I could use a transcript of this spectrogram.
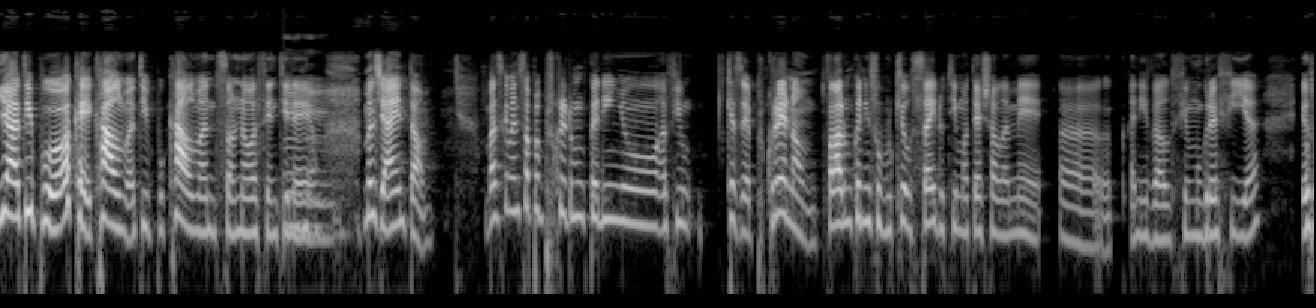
Yeah, tipo, ok, calma, tipo, calma, só não a sentinei. Uhum. Mas já, então, basicamente só para percorrer um bocadinho a filme, quer dizer, percorrer não, falar um bocadinho sobre o que eu sei do Timothée Chalamet ah, a nível de filmografia, eu,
